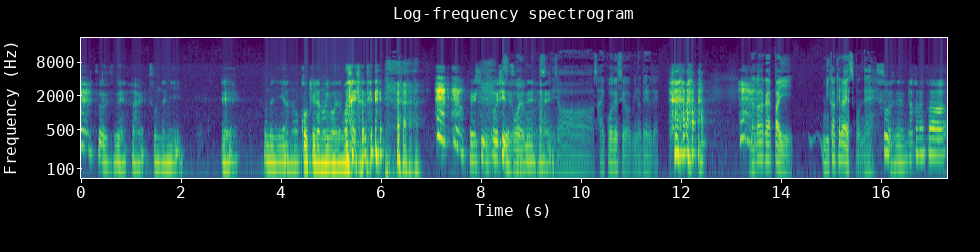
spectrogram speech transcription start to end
そうですね、はい。そんなに、ええそんなに、あの、高級な飲み物でもないので、美味しい、美味しいですけごい、どね。はい。最高ですよ、ビノベルデ。なかなかやっぱり見かけないですもんね。そうですね、なかなか、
